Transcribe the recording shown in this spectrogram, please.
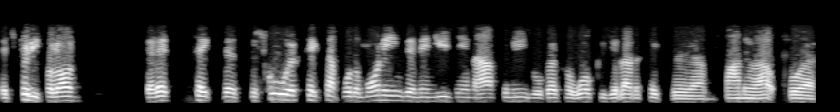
it's pretty full on. So that take the the schoolwork takes up all the mornings, and then usually in the afternoons we'll go for a walk because you're allowed to take the um, whānau out for a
